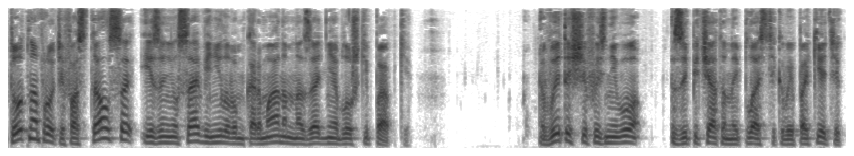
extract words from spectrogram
Тот, напротив, остался и занялся виниловым карманом на задней обложке папки. Вытащив из него запечатанный пластиковый пакетик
